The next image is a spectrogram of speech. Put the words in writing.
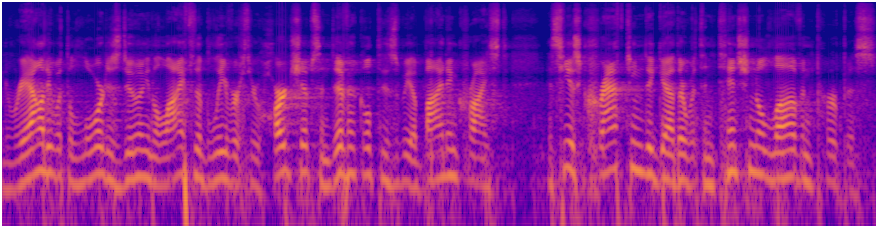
In reality, what the Lord is doing in the life of the believer through hardships and difficulties as we abide in Christ is He is crafting together with intentional love and purpose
